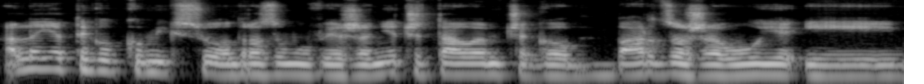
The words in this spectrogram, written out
ale ja tego komiksu od razu mówię, że nie czytałem, czego bardzo żałuję i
